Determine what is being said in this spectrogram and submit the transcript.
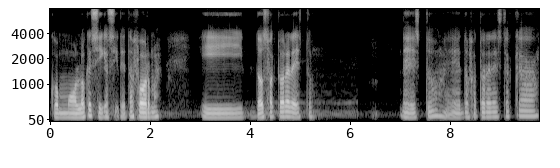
como lo que sigue, así de esta forma, y dos factores de esto, de esto, eh, dos factores de esto acá.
